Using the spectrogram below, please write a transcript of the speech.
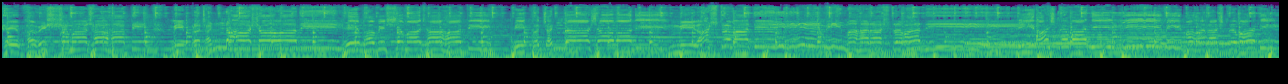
हे भविष्य माझ्या हाती मी प्रचंड आशावादी. हे भविष्य माझ्या हाती मी प्रचंड आशावादी. मी राष्ट्रवादी मी महाराष्ट्रवादी. मी राष्ट्रवादी मी महाराष्ट्रवादी.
